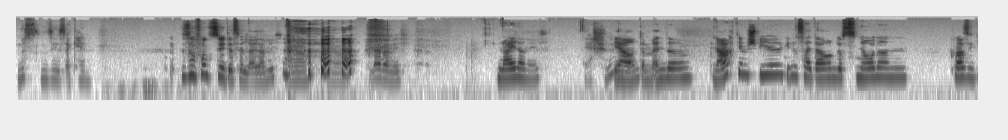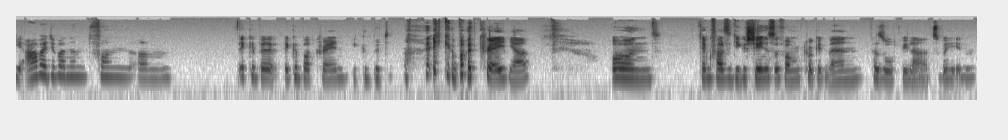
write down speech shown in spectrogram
müssten sie es erkennen. So funktioniert das ja leider nicht. Ja, ja. leider nicht. Leider nicht. Ja, schön. Ja, und am Ende, nach dem Spiel, geht es halt darum, dass Snow dann quasi die Arbeit übernimmt von ähm, Ichabod Crane. Ichabod. Ichabod Crane, ja. Und dann quasi die Geschehnisse vom Crooked Man versucht wieder zu beheben.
